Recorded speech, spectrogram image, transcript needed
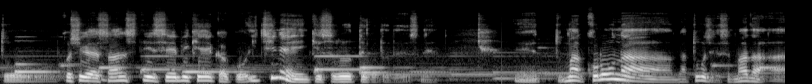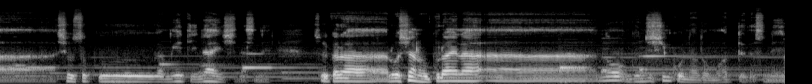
と、越谷サンシティ整備計画を1年延期するということでですね、えっと、まあコロナが当時ですね、まだ収束が見えていないしですね、それからロシアのウクライナの軍事侵攻などもあってですね、エネ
